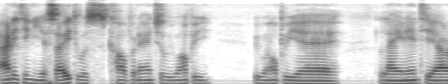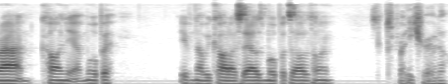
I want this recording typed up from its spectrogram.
anything you say to us is confidential. We won't be we won't be uh, laying into your art and calling you a muppet, even though we call ourselves muppets all the time. It's pretty true though.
